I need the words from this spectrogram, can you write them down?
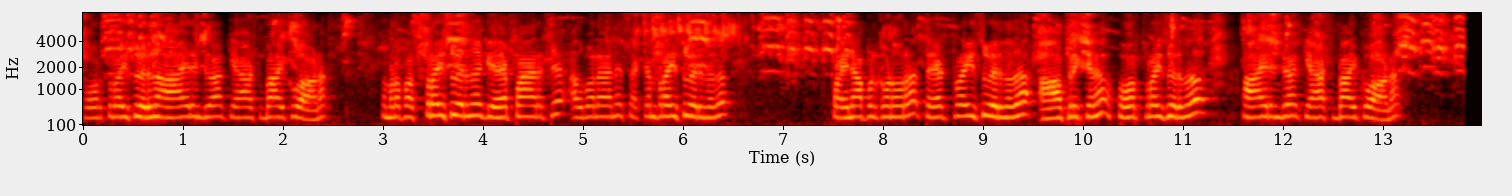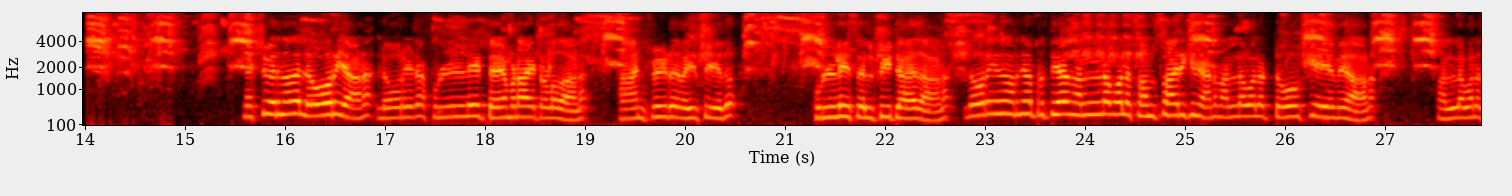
ഫോർത്ത് പ്രൈസ് വരുന്നത് ആയിരം രൂപ ക്യാഷ് ബാക്കും ആണ്. നമ്മുടെ ഫസ്റ്റ് പ്രൈസ് വരുന്നത് ഗ്രേ പാരറ്റ് അതുപോലെ തന്നെ സെക്കൻഡ് പ്രൈസ് വരുന്നത് പൈനാപ്പിൾ കൊണൂറ് തേർഡ് പ്രൈസ് വരുന്നത് ആഫ്രിക്കന് ഫോർത്ത് പ്രൈസ് വരുന്നത് ആയിരം രൂപ ക്യാഷ് ബാക്കും ആണ്. നെക്സ്റ്റ് വരുന്നത് ലോറിയാണ്. ലോറിയുടെ ഫുള്ളി ടേമഡ് ആയിട്ടുള്ളതാണ്. ഹാൻഡ് ഫീഡ് റേസ് ചെയ്ത് ഫുള്ളി സെൽഫീറ്റ് ആയതാണ്. ലോറി എന്ന് പറഞ്ഞാൽ പ്രത്യേകം നല്ലപോലെ സംസാരിക്കുന്നതാണ് നല്ലപോലെ ടോക്ക് ചെയ്യുന്നതാണ് നല്ലപോലെ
